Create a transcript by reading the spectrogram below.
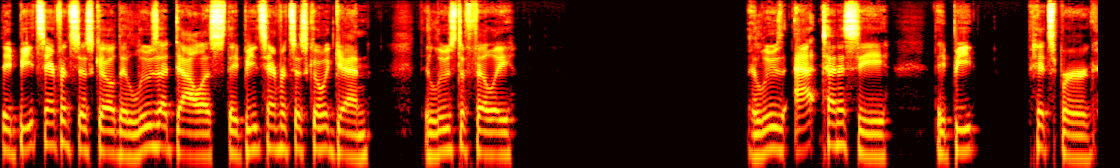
They beat San Francisco. They lose at Dallas. They beat San Francisco again. They lose to Philly. They lose at Tennessee. They beat Pittsburgh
